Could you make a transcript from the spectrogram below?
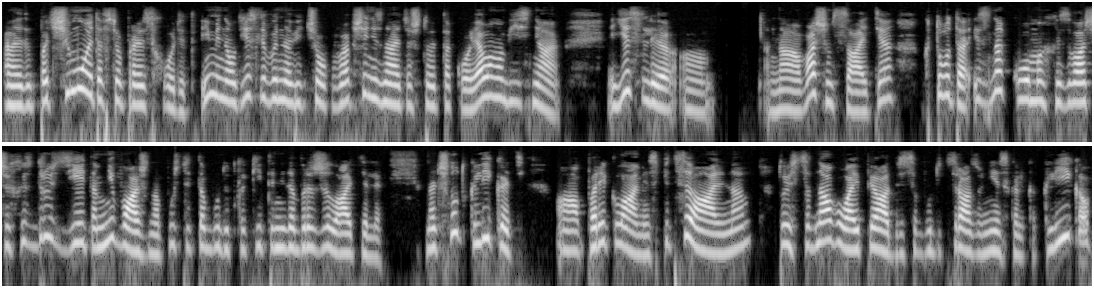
А, почему это все происходит? Именно вот если вы новичок, вы вообще не знаете, что это такое, я вам объясняю. Если на вашем сайте кто-то из знакомых, из ваших, из друзей, там неважно, пусть это будут какие-то недоброжелатели, начнут кликать по рекламе специально, то есть с одного IP-адреса будет сразу несколько кликов,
